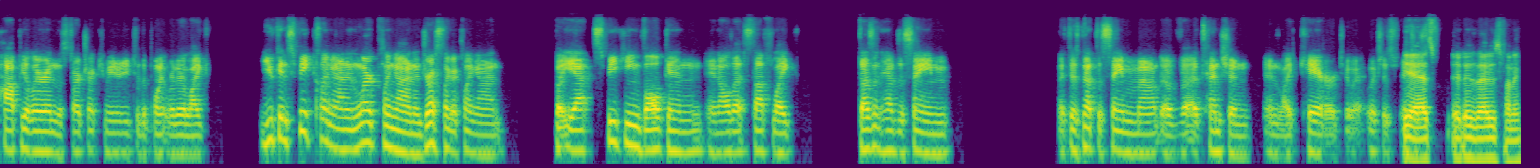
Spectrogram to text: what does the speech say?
popular in the Star Trek community to the point where they're like, you can speak Klingon and learn Klingon and dress like a Klingon, but yet speaking Vulcan and all that stuff like doesn't have the same like there's not the same amount of uh, attention and like care to it, which is Yeah, it's it is that is funny.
